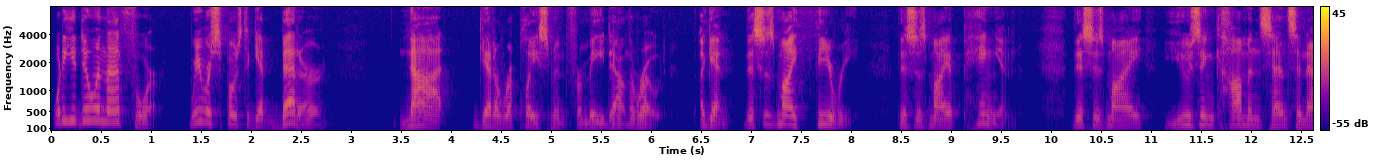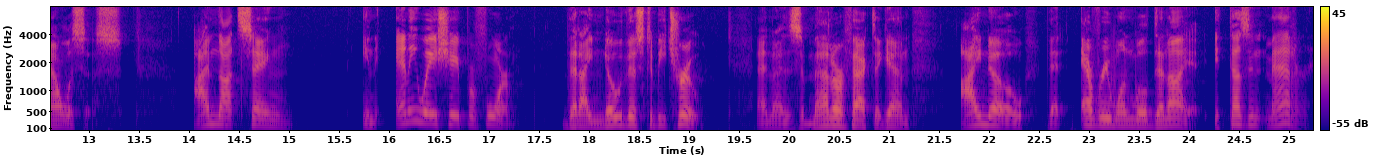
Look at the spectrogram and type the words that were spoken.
what are you doing that for? We were supposed to get better, not get a replacement for me down the road. Again, this is my theory. This is my opinion. This is my using common sense analysis. I'm not saying in any way, shape, or form that I know this to be true. And as a matter of fact, again, I know that everyone will deny it. It doesn't matter.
